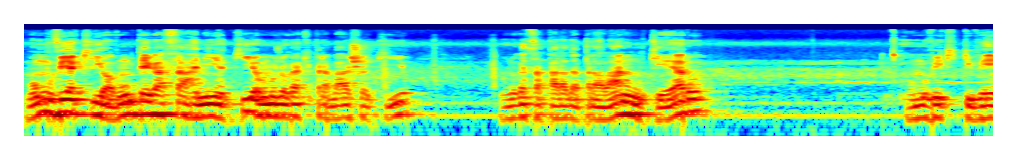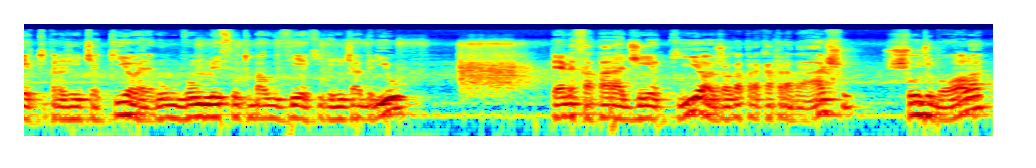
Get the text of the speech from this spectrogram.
Vamos ver aqui, ó. Vamos pegar essa arminha aqui, ó. Vamos jogar aqui pra baixo aqui. Vamos jogar essa parada pra lá, não quero. Vamos ver o que, que vem aqui pra gente aqui, ó. Vamos, vamos nesse outro baúzinho aqui que a gente abriu. Pega essa paradinha aqui, ó. Joga pra cá pra baixo. Show de bola.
